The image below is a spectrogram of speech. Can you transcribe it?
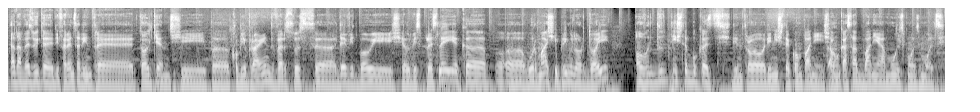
Da, dar vezi, uite, diferența dintre Tolkien și uh, Kobe Bryant versus uh, David Bowie și Elvis Presley e că uh, urmașii primilor doi au vândut niște bucăți dintr-o, din niște companii da. și au încasat banii aia mulți, mulți, mulți.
